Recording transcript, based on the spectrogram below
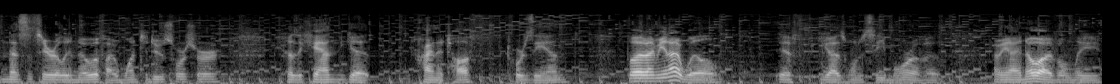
necessarily know if I want to do Sorcerer, because it can get kind of tough towards the end. But, I mean, I will, if you guys want to see more of it. I mean, I know I've only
